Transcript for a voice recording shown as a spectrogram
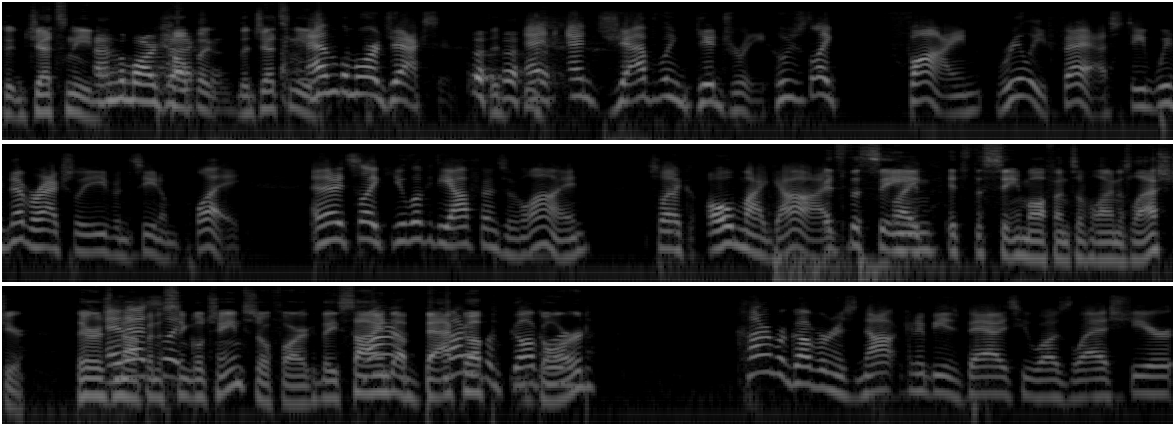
the Jets need and Lamar help. Jackson. The Jets need and Lamar Jackson. and, and Javelin Guidry, who's like fine, really fast. He, we've never actually even seen him play. And then it's like you look at the offensive line. It's like, oh my god, It's the same. like- it's the same offensive line as last year. There has And not been a like- single change so far. They signed Connor- a backup Connor McGovern- guard. Connor McGovern is not going to be as bad as he was last year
